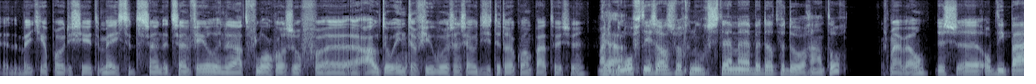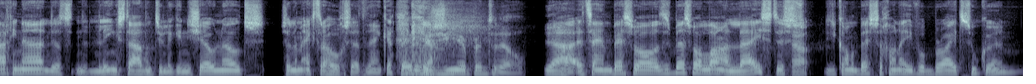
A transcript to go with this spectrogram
een beetje geproduceerd. De meeste, het zijn, het zijn veel inderdaad vloggers of eh, auto-interviewers en zo. Die zitten er ook wel een paar tussen. Maar Ja. de belofte is als we genoeg stemmen hebben dat we doorgaan, toch? Volgens mij wel. Dus eh, op die pagina, dat, de link staat natuurlijk in de show notes. Zullen we hem extra hoog zetten, denk ik. Televisier.nl. Ja, het, zijn best wel, het is best wel een lange lijst. Dus Ja. je kan het beste gewoon even op Bright zoeken.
